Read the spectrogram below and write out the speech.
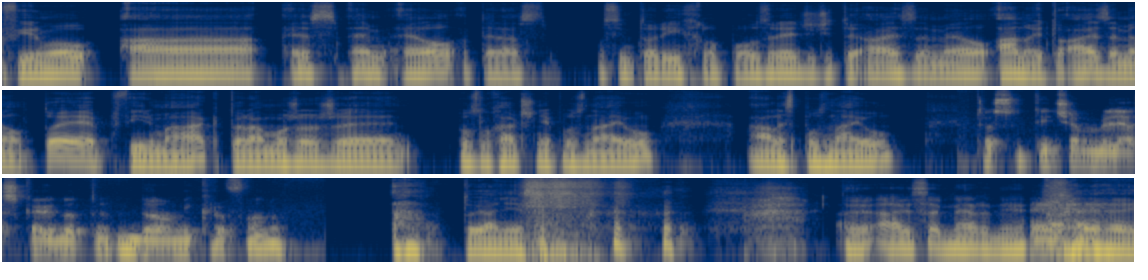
firmou ASML a teraz musím to rýchlo pozrieť, či to je ASML. Áno, je to ASML. To je firma, ktorá možno, že poslucháči nepoznajú, ale spoznajú. To sú tí, čo mľaskajú do, do mikrofónu? Ah, to ja nie som. To je ASMR, nie? Hej, hej,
